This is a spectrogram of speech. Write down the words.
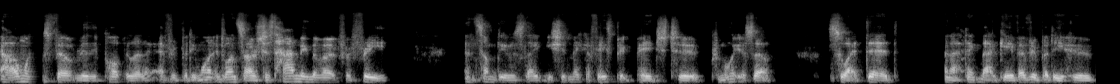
I almost felt really popular. Like everybody wanted one, so I was just handing them out for free. And somebody was like, "You should make a Facebook page to promote yourself." So I did, and I think that gave everybody who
